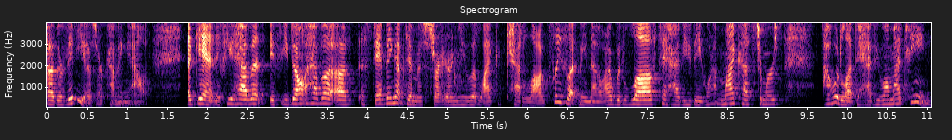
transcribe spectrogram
other videos are coming out. Again, if you haven't, if you don't have a, a, Stampin' Up demonstrator and you would like a catalog, please let me know. I would love to have you be one of my customers. I would love to have you on my team.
